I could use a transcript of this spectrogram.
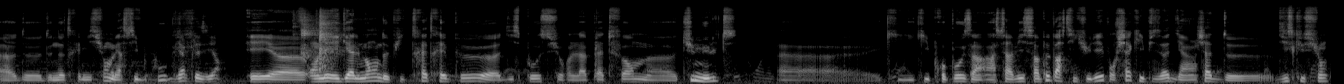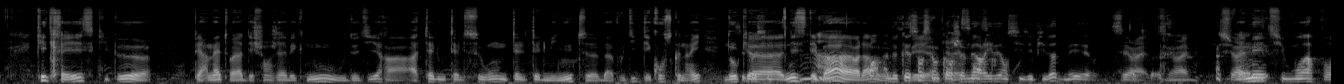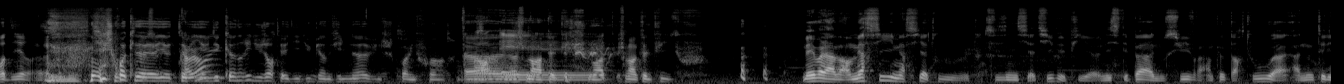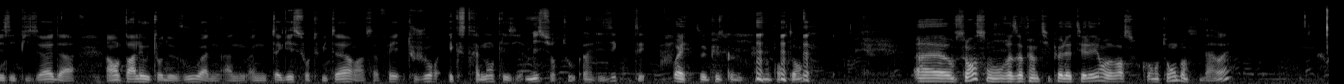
de, de notre émission. Merci beaucoup. Bien plaisir. Et euh, on est également depuis très très peu euh, dispo sur la plateforme euh, Tumult, euh, qui, qui propose un, un service un peu particulier. Pour chaque épisode, il y a un chat de discussion qui est créé, ce qui peut permettre voilà, d'échanger avec nous ou de dire à, à telle ou telle seconde, telle ou telle minute, euh, bah, vous dites des grosses conneries. Donc euh, n'hésitez Ah. pas. Voilà, Bon, à nos c'est encore jamais arrivé en six épisodes, mais euh, C'est vrai, peut-être, c'est vrai. Je suis mais dessus moi pour dire. Si, je crois que euh, t'avais- il y a eu des conneries du genre, tu avais dit du bien de Villeneuve, une- je crois, une fois. Un truc. Euh, Ah, non, je me rappelle et- plus. Je me rappelle, je me rappelle plus du tout. Mais voilà, alors merci, merci à tout- toutes ces initiatives et puis euh, n'hésitez pas à nous suivre un peu partout, à, à noter les épisodes, à, à en parler autour de vous, à, nous- à nous, à nous taguer sur Twitter, hein, ça fait toujours extrêmement plaisir. Mais surtout, à les écouter. Ouais, c'est plus, plus important. Euh, on se lance, on va zapper un petit peu à la télé, on va voir sur quoi on tombe. Bah ouais.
